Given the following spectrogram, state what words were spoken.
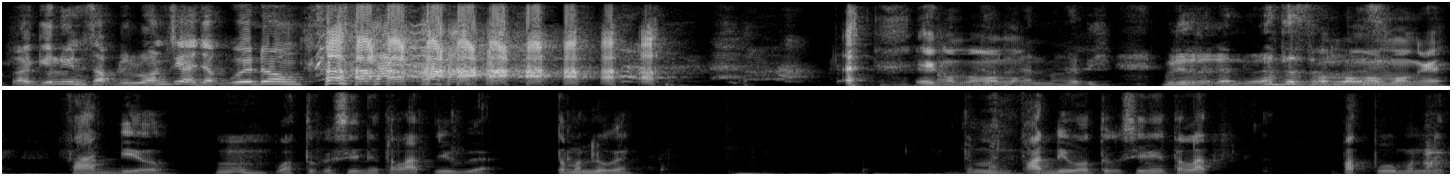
Lagi lu insap duluan sih ajak gue dong. Eh ngomong-ngomong, Deg-degan banget ih. Gue banget. ngomong-ngomong ya, Fadil waktu ke sini telat juga. Temen lu kan? Temen. Fadil waktu ke sini telat 40 menit.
